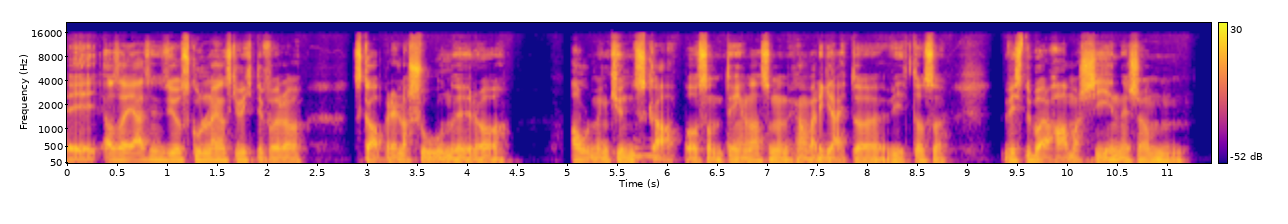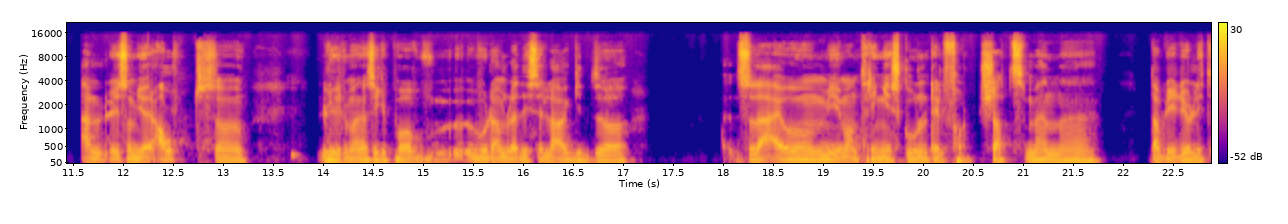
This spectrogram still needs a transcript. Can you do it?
jeg, altså jeg syns jo skolen er ganske viktig for å skape relasjoner og allmenn kunnskap og sånne ting da, som det kan være greit å vite. Også. Hvis du bare har maskiner som, er, som gjør alt, så lurer man jo sikkert på hvordan ble disse lagd. Og, så det er jo mye man trenger skolen til fortsatt, men eh, da blir det jo litt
